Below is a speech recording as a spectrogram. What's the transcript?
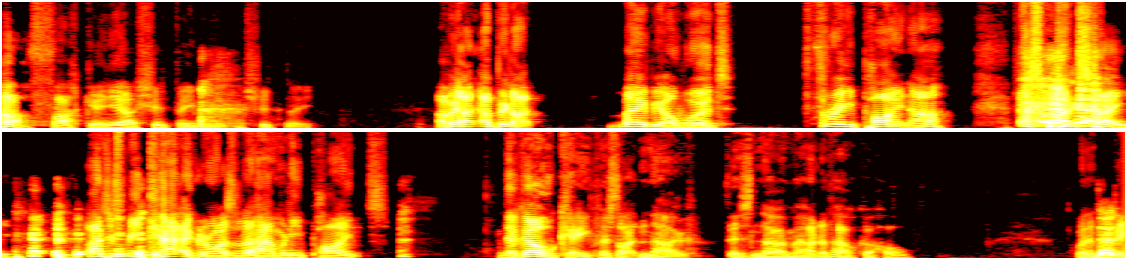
Oh fucking yeah, I should be, mate. I should be. I mean, I'd be like, maybe I would. Three pinter. That's all I'd say. I'd just be categorised with how many pints. The goalkeeper's like, no, there's no amount of alcohol. When The- the-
